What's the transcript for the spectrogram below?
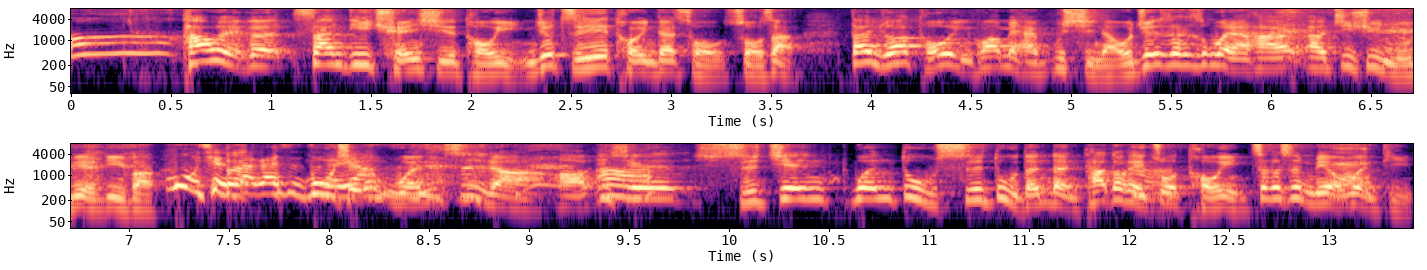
哦。它会有个三 D 全息的投影，你就直接投影在手手上。但你说它投影画面还不行啊，我觉得这是未来它要继续努力的地方。目前大概是目前的文字啊，啊一些时间、温度、湿度等等，它都可以做投影，这个是没有问题。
